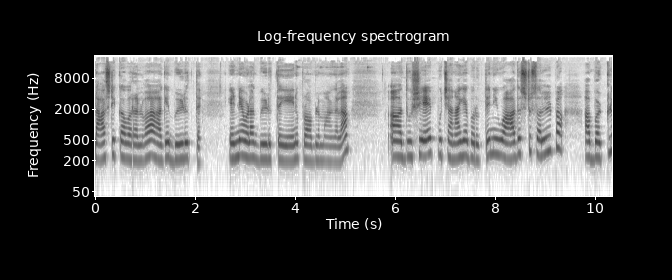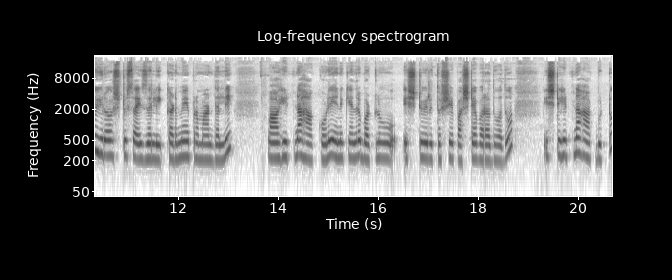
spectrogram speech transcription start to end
ಪ್ಲಾಸ್ಟಿಕ್ ಕವರ್ ಅಲ್ವಾ? ಹಾಗೆ ಬೀಳುತ್ತೆ. ಎಣ್ಣೆ ಒಳಗೆ ಬೀಳುತ್ತೆ, ಏನು ಪ್ರಾಬ್ಲಮ್ ಆಗಲ್ಲ. ಅದು ಶೇಪು ಚೆನ್ನಾಗೇ ಬರುತ್ತೆ. ನೀವು ಆದಷ್ಟು ಸ್ವಲ್ಪ ಆ ಬಟ್ಲು ಇರೋಷ್ಟು ಸೈಜಲ್ಲಿ ಕಡಿಮೆ ಪ್ರಮಾಣದಲ್ಲಿ ಹಿಟ್ಟನ್ನ ಹಾಕ್ಕೊಳ್ಳಿ. ಏನಕ್ಕೆ ಅಂದರೆ ಬಟ್ಲು ಎಷ್ಟು ಇರುತ್ತೋ ಶೇಪ್ ಅಷ್ಟೇ ಬರೋದು ಅದು. ಇಷ್ಟು ಹಿಟ್ಟನ್ನ ಹಾಕ್ಬಿಟ್ಟು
